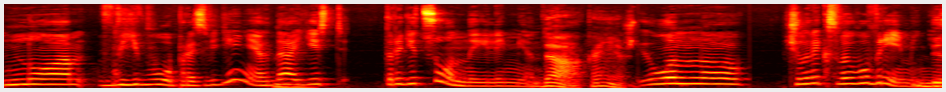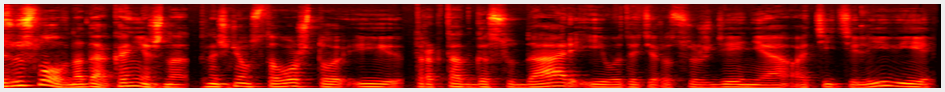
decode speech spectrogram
Но в его произведениях, да, есть традиционные элементы. Да, конечно. И он э, человек своего времени. Безусловно, да, конечно. Начнем с того, что и трактат «Государь», и вот эти рассуждения о Тите Ливии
